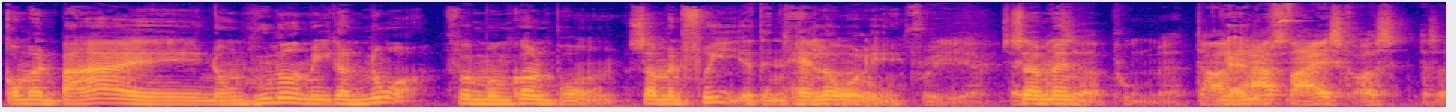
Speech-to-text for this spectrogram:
går man bare øh, nogle 100 meter nord for Munkholmbroen, så er man fri af den halvårlige. Free, ja. Så, Så man, man- med. Der Ja, er faktisk også, altså,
